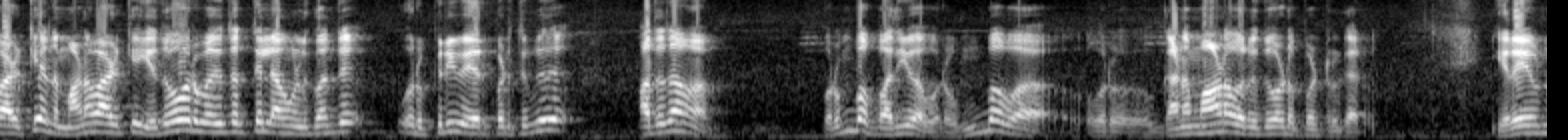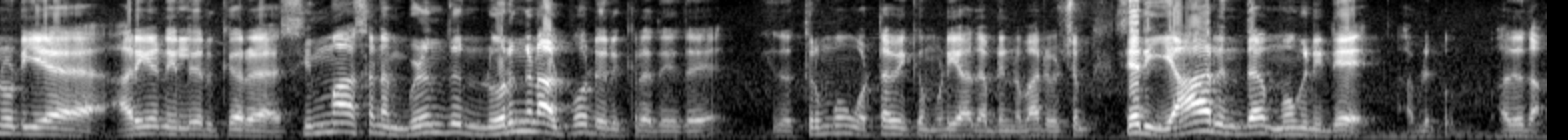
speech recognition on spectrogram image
வாழ்க்கை அந்த மன வாழ்க்கை ஏதோ ஒரு விதத்தில் அவங்களுக்கு வந்து ஒரு பிரிவை ஏற்படுத்திருக்கு அதுதான் ரொம்ப பதிவாக ரொம்ப ஒரு கனமான ஒரு இதோடு போட்டிருக்காரு. இறைவனுடைய அரியணையில் இருக்கிற சிம்மாசனம் விழுந்து நொறுங்கினால் போல் இருக்கிறது இது. இது திரும்பவும் ஒட்ட வைக்க முடியாது அப்படின்ற மாதிரி விஷயம். சரி யார் இந்த மோகினி டே? அப்படி அதுதான்.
